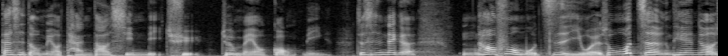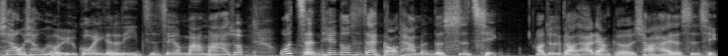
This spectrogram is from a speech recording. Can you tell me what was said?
但是都没有谈到心里去，就没有共鸣，就是那个。嗯，然后父母自以为说，我整天就像像我有遇过一个例子，这个妈妈她说，我整天都是在搞他们的事情。好，就是搞他两个小孩的事情。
